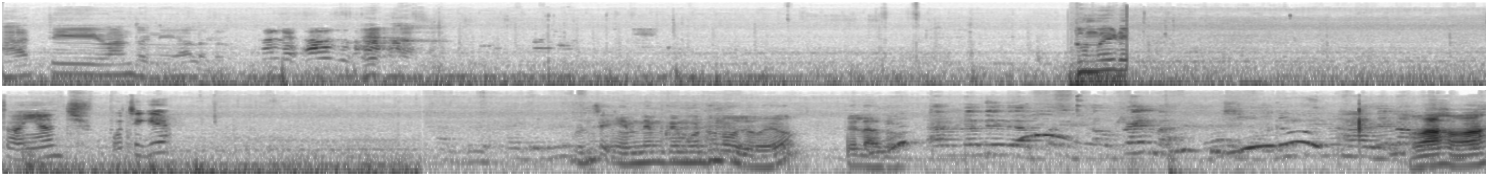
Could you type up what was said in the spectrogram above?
હાથી વાંધો નહીં હાલો તો એ, હા. ધુમાડે જ પહોંચી ગયા. બનશે એમને એમ કઈ મોઢું ન જોવે હો પેલા તો. વાહ વાહ.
